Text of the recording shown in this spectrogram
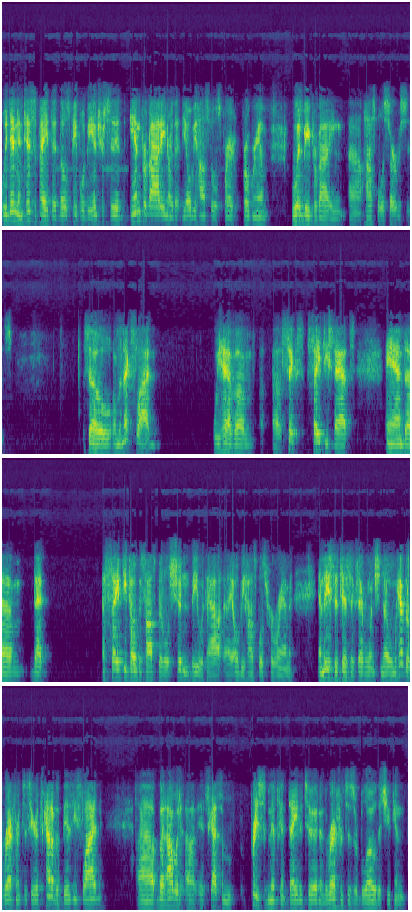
we didn't anticipate that those people would be interested in providing or that the OB hospitals pro- program would be providing uh, hospitalist services. So on the next slide, we have um, uh, six safety stats, and um, that a safety-focused hospital shouldn't be without a OB hospitalist program. And these statistics everyone should know. And we have the references here. It's kind of a busy slide. Uh, but I would, uh, it's got some pretty significant data to it, and the references are below that you can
